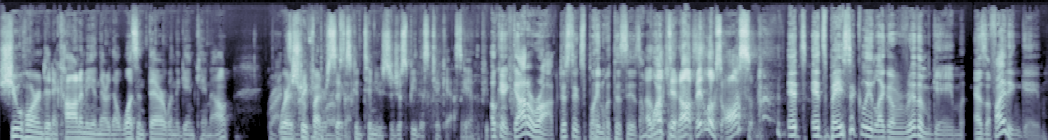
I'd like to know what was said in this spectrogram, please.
shoehorned an economy in there that wasn't there when the game came out. Right. Whereas so Street Fighter Six continues to just be this kick-ass game. Yeah. Okay, love. God of Rock. Just to explain what this is. I'm I looked it up. It looks awesome. it's it's basically like a rhythm game as a fighting game,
